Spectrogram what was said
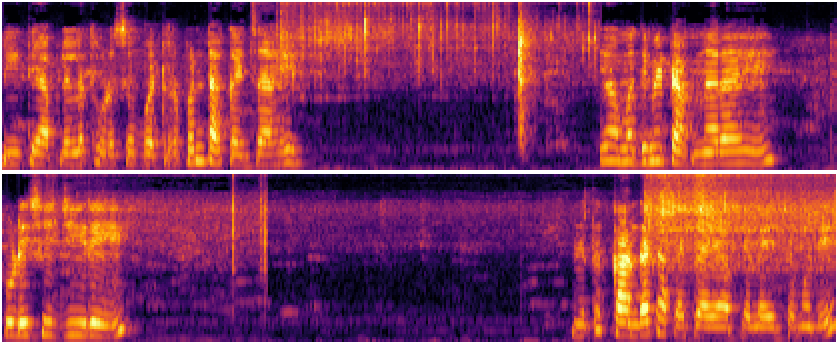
आणि इथे आपल्याला थोडंसं बटर पण टाकायचं आहे. यामध्ये मी टाकणार आहे थोडेसे जिरे. नाही तर कांदा टाकायचा आहे आपल्याला याच्यामध्ये.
